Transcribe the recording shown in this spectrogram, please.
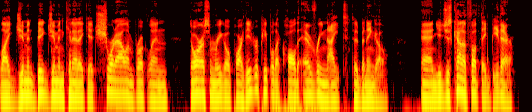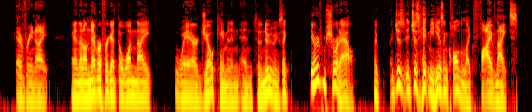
like Jim and Big Jim in Connecticut, Short Al in Brooklyn, Doris from Rego Park. These were people that called every night to Benigno, and you just kind of thought they'd be there every night. And then I'll never forget the one night where Joe came in and, and to the newsroom. He's like, "You heard from Short Al?" Like it just it just hit me. He hasn't called in like five nights.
